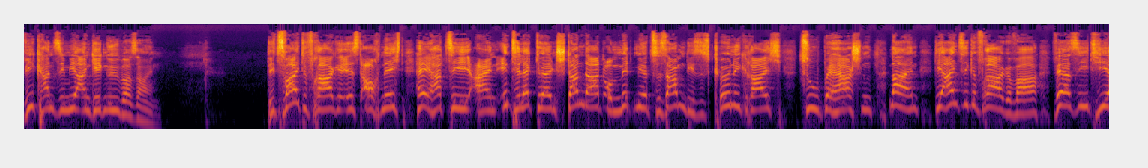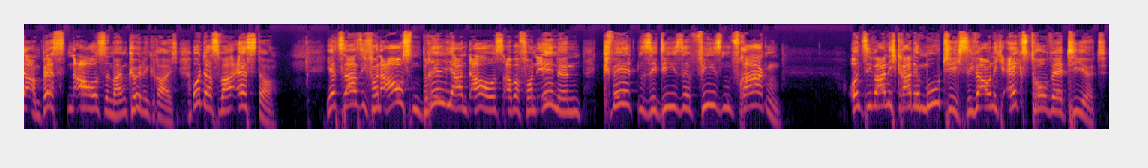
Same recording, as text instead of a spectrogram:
wie kann sie mir ein Gegenüber sein? Die zweite Frage ist auch nicht, hey, hat sie einen intellektuellen Standard, um mit mir zusammen dieses Königreich zu beherrschen? Nein, die einzige Frage war, wer sieht hier am besten aus in meinem Königreich? Und das war Esther. Jetzt sah sie von außen brillant aus, aber von innen quälten sie diese fiesen Fragen. Und sie war nicht gerade mutig, sie war auch nicht extrovertiert.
